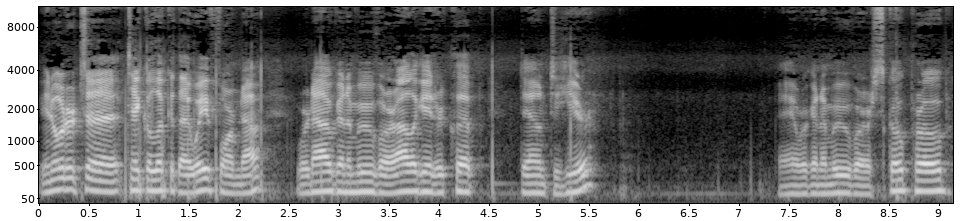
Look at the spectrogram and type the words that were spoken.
in order to take a look at that waveform now, we're now going to move our alligator clip down to here. And we're going to move our scope probe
